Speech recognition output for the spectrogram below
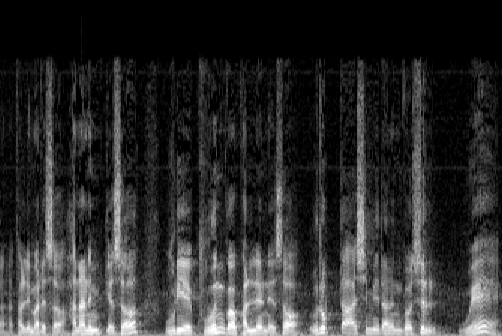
어, 달리 말해서 하나님께서 우리의 구원과 관련해서 의롭다 하심이라는 것을 왜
